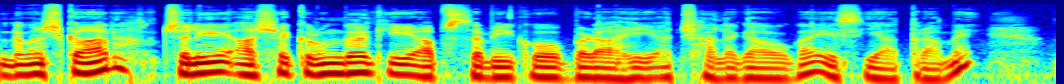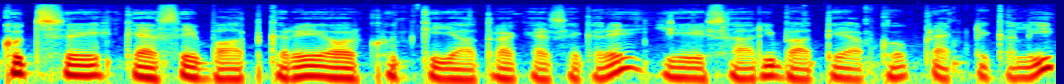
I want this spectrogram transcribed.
नमस्कार। चलिए, आशा करूँगा कि आप सभी को बड़ा ही अच्छा लगा होगा इस यात्रा में। खुद से कैसे बात करें और खुद की यात्रा कैसे करें, ये सारी बातें आपको प्रैक्टिकली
